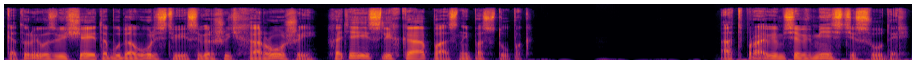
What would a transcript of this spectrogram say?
который возвещает об удовольствии совершить хороший, хотя и слегка опасный поступок. Отправимся вместе, сударь.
